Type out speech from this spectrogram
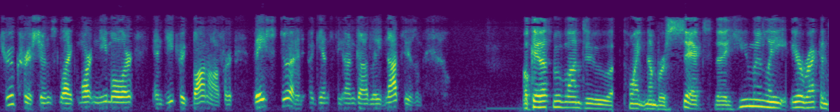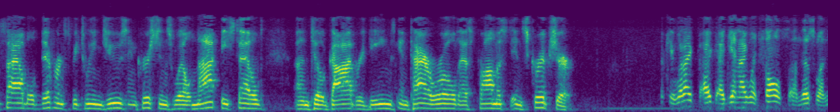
True Christians like Martin Niemöller and Dietrich Bonhoeffer they stood against the ungodly Nazism. Okay, let's move on to uh, point number six. The humanly irreconcilable difference between Jews and Christians will not be settled until God redeems the entire world as promised in Scripture. Okay, what I, I again I went false on this one,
